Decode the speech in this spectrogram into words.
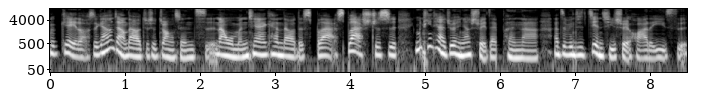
OK，老师刚刚讲到就是撞声词，那我们现在看到的 splash，splash 就是因为听起来就很像水在喷啊，那这边是溅起水花的意思，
